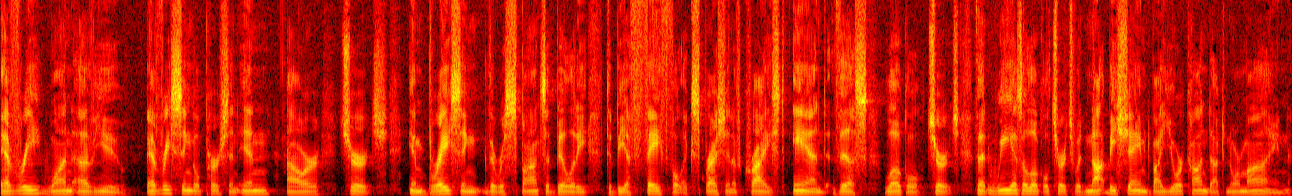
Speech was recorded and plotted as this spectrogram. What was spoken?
Every one of you, every single person in our church, embracing the responsibility to be a faithful expression of Christ and this local church. That we as a local church would not be shamed by your conduct nor mine.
